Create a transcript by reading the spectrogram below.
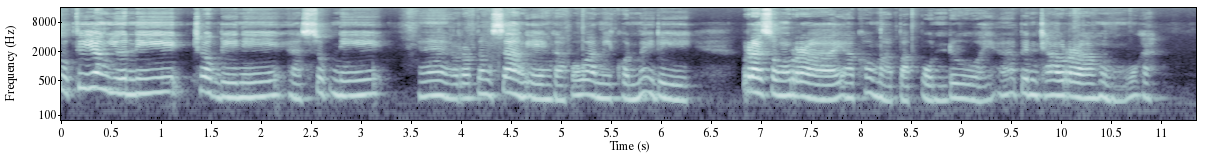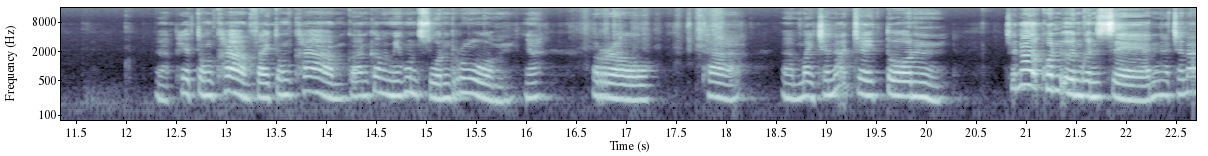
สุขที่ยั่งยืนนี้โชคดีนี้อะสุขนี้เราต้องสร้างเองค่ะเพราะว่ามีคนไม่ดี ประสงค์ร้ายเข้ามาปะปนด้วยเป็นชาวราหูค่ะเพศตรงข้ามฝ่ายตรงข้าม การเข้ามามีหุ้นส่วนร่วมนะ เราถ้าไม่ชนะใจตน ชนะคนอื่นหมื่นแสน ชนะ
